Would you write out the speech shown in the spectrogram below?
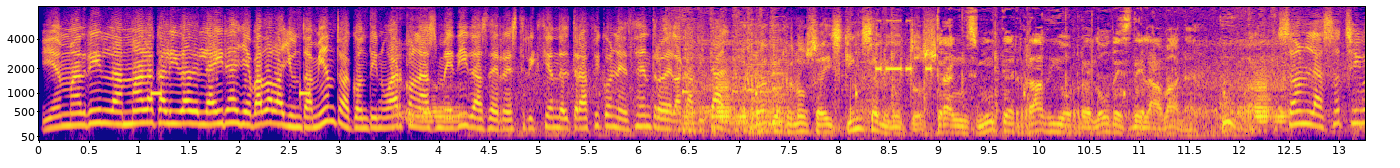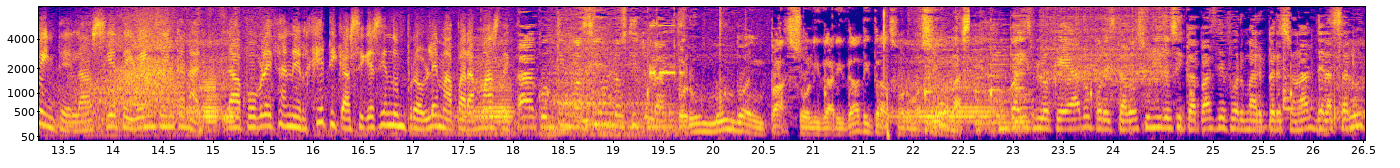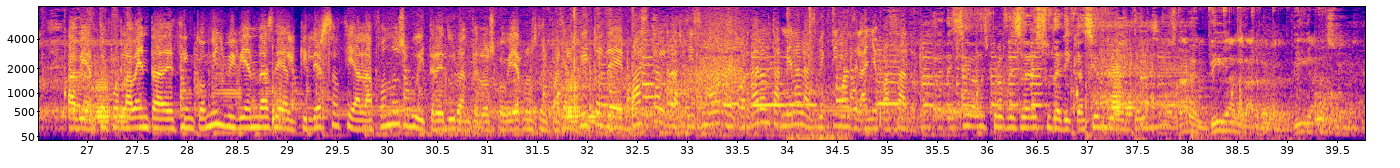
Y en Madrid la mala calidad del aire ha llevado al ayuntamiento a continuar con las medidas de restricción del tráfico en el centro de la capital. Radio Reloj 6, 15 minutos. Transmite Radio Reloj desde La Habana, Cuba. Son las 8 y 20, las 7 y 20 en Canarias. La pobreza energética sigue siendo un problema para más de... A continuación los titulares. Por un mundo en paz, solidaridad y transformación. Cuba, un país bloqueado por Estados Unidos y capaz de formar personal de la salud. Abierto por la venta de 5.000 viviendas de alquiler social a fondos buitre durante los gobiernos del El partido. grito de basta al racismo recordaron también a las víctimas del año pasado. Agradeció a los profesores su dedicación durante el Día de la Rebeldía Nacional.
